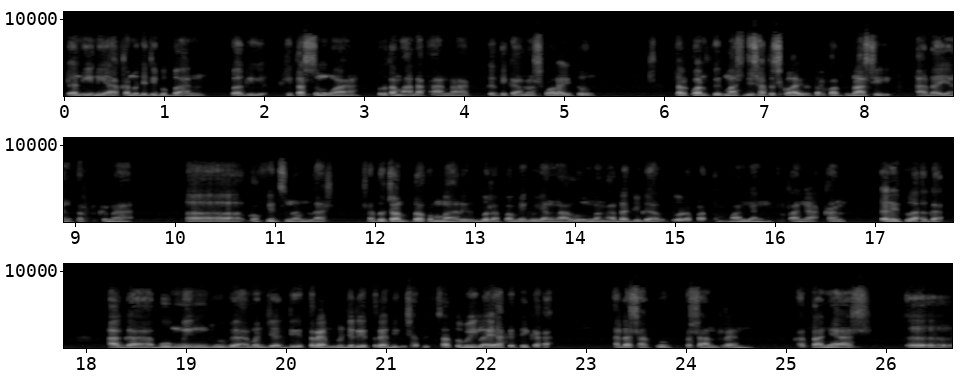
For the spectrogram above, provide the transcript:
dan ini akan menjadi beban bagi kita semua, terutama anak-anak, ketika memang sekolah itu terkonfirmasi di satu sekolah itu terkonfirmasi ada yang terkena uh, eh, COVID-19. Satu contoh kemarin beberapa minggu yang lalu memang ada juga beberapa teman yang pertanyakan dan itu agak agak booming juga menjadi trend menjadi trending satu, satu wilayah ketika ada satu pesantren katanya eh,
